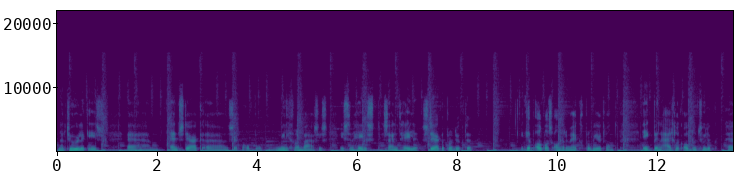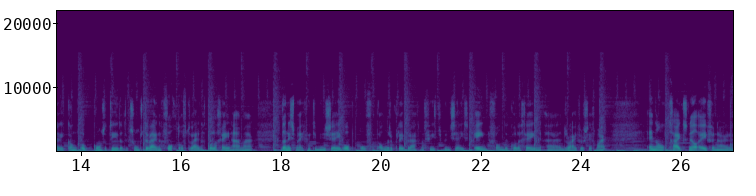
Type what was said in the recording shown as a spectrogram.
natuurlijk is. Uh, en sterk, zeg maar op, op milligrambasis, is een hele, zijn het hele sterke producten. Ik heb ook wel eens andere merken geprobeerd, want ik ben eigenlijk ook natuurlijk, hè, ik kan ook constateren dat ik soms te weinig vocht of te weinig collageen aanmaak. Dan is mijn vitamine C op of wat andere preparaten met vitamine C is één van de collageen uh, drivers, zeg maar. En dan ga ik snel even naar uh,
